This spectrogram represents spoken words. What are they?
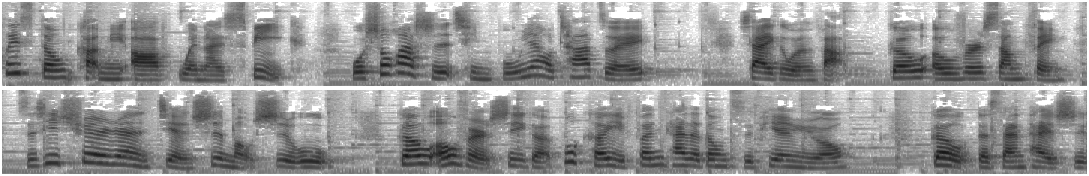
：Please don't cut me off when I speak。我说话时，请不要插嘴。下一个文法，go over something，仔细确认、检视某事物。go over 是一个不可以分开的动词片语哦。go 的三态是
